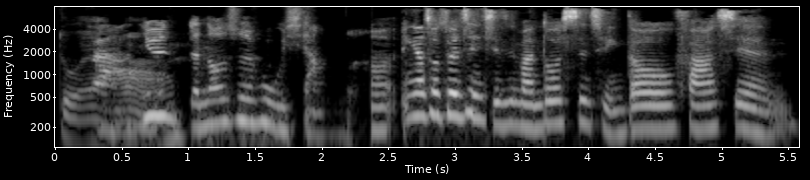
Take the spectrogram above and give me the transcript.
对啊，因为人都是互相的。嗯，应该说最近其实蛮多事情都发现，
